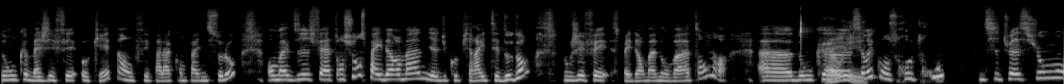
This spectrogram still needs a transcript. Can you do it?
Donc, ben, j'ai fait OK, ben, on fait pas la campagne solo. On m'a dit fais attention, Spider-Man, il y a du copyrighté dedans. Donc j'ai fait Spider-Man, on va attendre. donc ah c'est vrai qu'on se retrouve dans une situation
